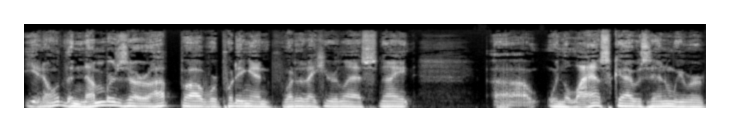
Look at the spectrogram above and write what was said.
you know, the numbers are up. Uh, we're putting in, what did I hear last night? Uh, when the last guy was in, we were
